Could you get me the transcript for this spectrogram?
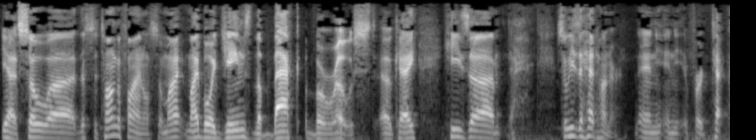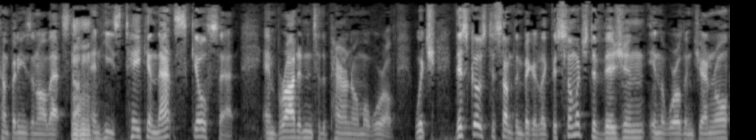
yeah. So uh, the Citonga final. So my my boy James the Back Barost. Okay, he's uh, so he's a headhunter and and for tech companies and all that stuff. Mm-hmm. And he's taken that skill set and brought it into the paranormal world. Which this goes to something bigger. Like there's so much division in the world in general.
